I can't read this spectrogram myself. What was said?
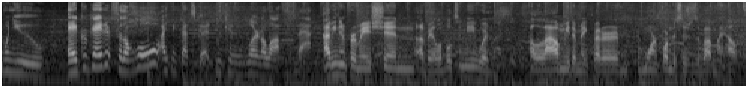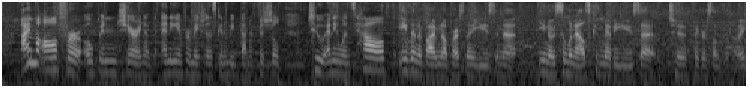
When you aggregate it for the whole, I think that's good. We can learn a lot from that. Having information available to me would allow me to make better, more informed decisions about my health. I'm all for open sharing of any information that's going to be beneficial to anyone's health. Even if I'm not personally using it, you know, someone else can maybe use it to figure something out.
